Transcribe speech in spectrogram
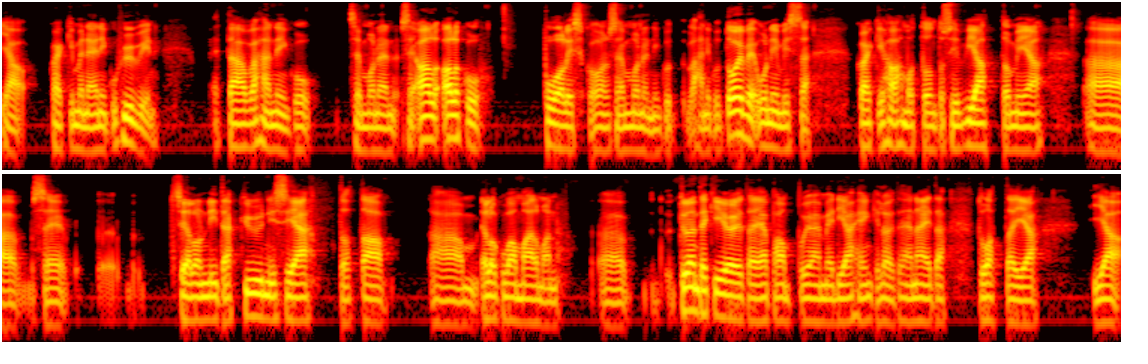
ja kaikki menee niin kuin hyvin. Tämä on vähän niin kuin semmoinen, se al- alkupuolisko on semmoinen niin kuin, vähän niin kuin toiveuni, missä kaikki hahmot on tosi viattomia, ää, se, siellä on niitä kyynisiä tota, ähm, elokuvamaailman äh, työntekijöitä ja pamppuja ja mediahenkilöitä ja näitä tuottajia ja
